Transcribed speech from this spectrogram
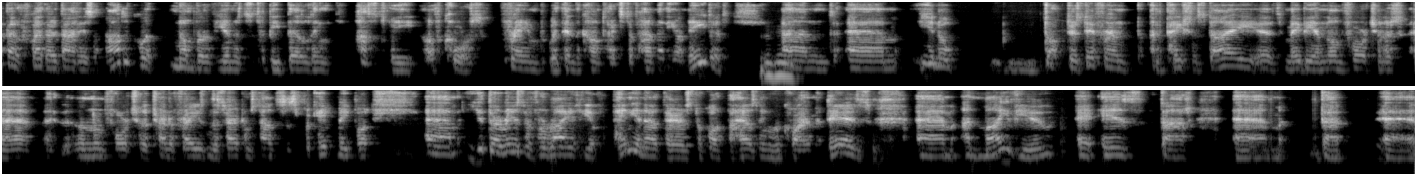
about whether that is an adequate number of units to be building has to be, of course, framed within the context of how many are needed. Mm-hmm. And, um, you know, doctors differ and, and patients die. It's maybe an unfortunate, uh, an unfortunate turn of phrase in the circumstances. Forgive me, but um, there is a variety of opinion out there as to what the housing requirement is. Um, and my view is that um, that. Uh,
